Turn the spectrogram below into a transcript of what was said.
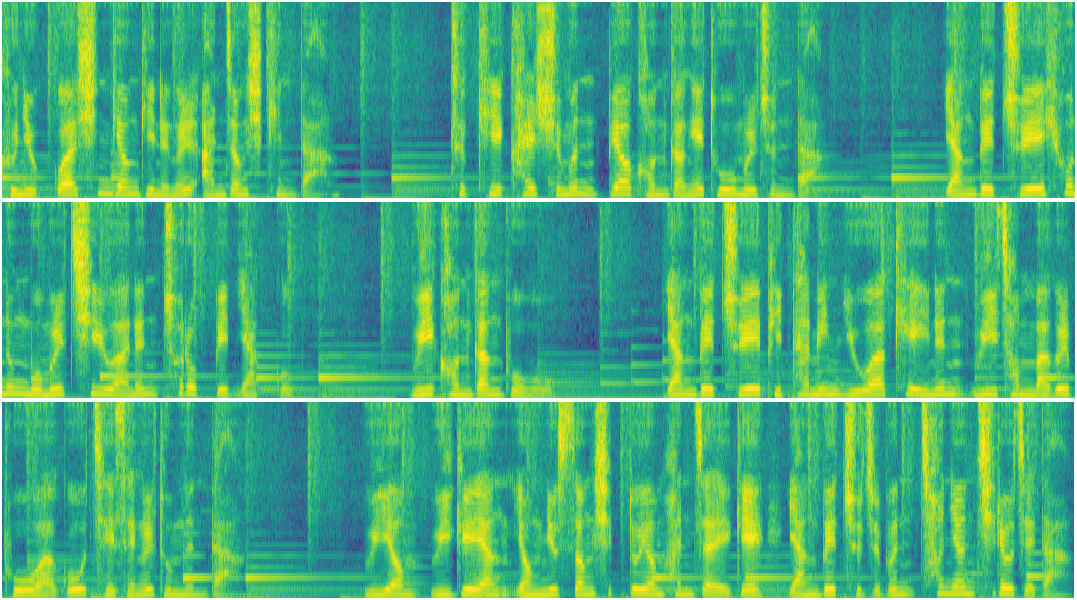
근육과 신경 기능을 안정시킨다. 특히 칼슘은 뼈 건강에 도움을 준다. 양배추의 효능 몸을 치유하는 초록빛 약국. 위 건강 보호. 양배추의 비타민 U와 K는 위 점막을 보호하고 재생을 돕는다. 위염, 위궤양, 역류성 식도염 환자에게 양배추즙은 천연 치료제다.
